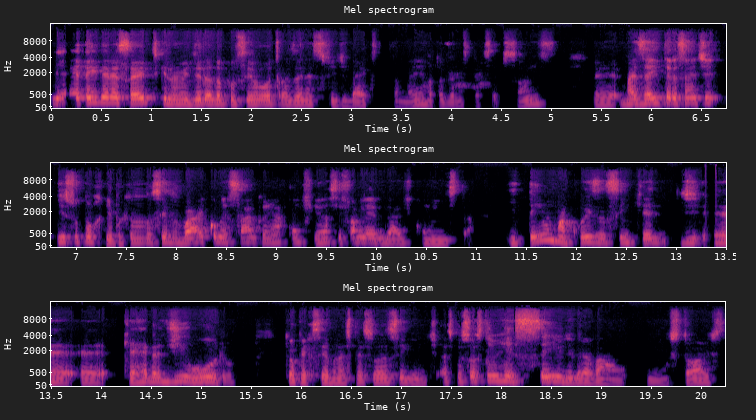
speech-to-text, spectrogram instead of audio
E é até interessante que, na medida do possível, eu vou trazendo esses feedbacks também, vou trazendo as percepções. É, mas é interessante isso por quê? Porque você vai começar a ganhar confiança e familiaridade com o Insta. E tem uma coisa assim que é, de, é, é, que é regra de ouro que eu percebo nas pessoas é o seguinte: as pessoas têm receio de gravar um, um stories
